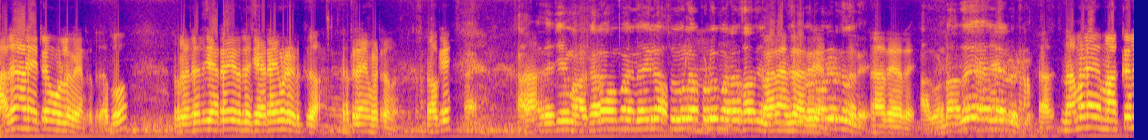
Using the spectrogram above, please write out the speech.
അതാണ് ഏറ്റവും കൂടുതൽ വേണ്ടത്. അപ്പോൾ എന്തായാലും ചേട്ടായി ചേട്ടായും കൂടെ എടുക്കുക. എത്രയും പെട്ടെന്ന്. ഓക്കെ? അതെ അതെ. നമ്മുടെ മക്കൾ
